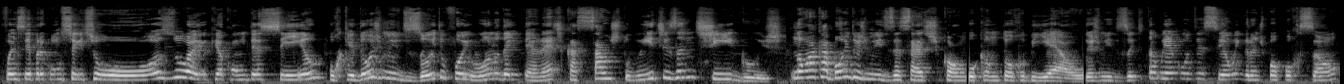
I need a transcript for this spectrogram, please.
foi ser preconceituoso, aí o que aconteceu? Porque 2018 foi o ano da internet caçar os tweets antigos. Não acabou em 2017 com o cantor Biel. 2018 também aconteceu em grande proporção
